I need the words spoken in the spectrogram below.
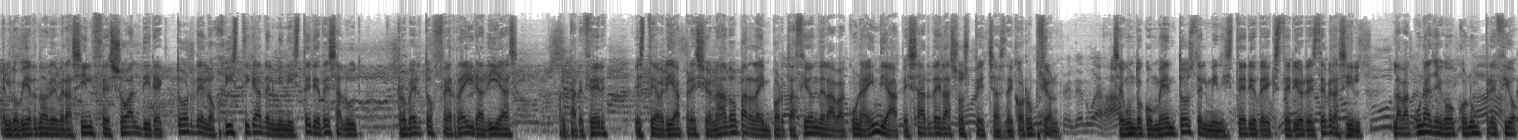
el gobierno de Brasil cesó al director de logística del Ministerio de Salud, Roberto Ferreira Díaz. Al parecer, este habría presionado para la importación de la vacuna india a pesar de las sospechas de corrupción. Según documentos del Ministerio de Exteriores de Brasil, la vacuna llegó con un precio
